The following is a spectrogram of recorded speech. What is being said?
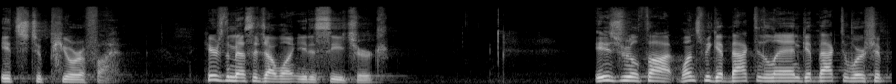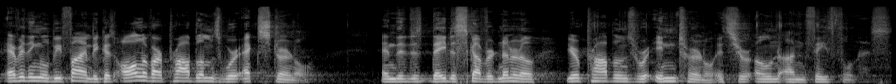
it's to purify. it. Here's the message I want you to see, church. Israel thought once we get back to the land, get back to worship, everything will be fine because all of our problems were external. And they discovered no, no, no, your problems were internal. It's your own unfaithfulness.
